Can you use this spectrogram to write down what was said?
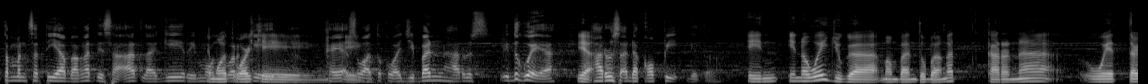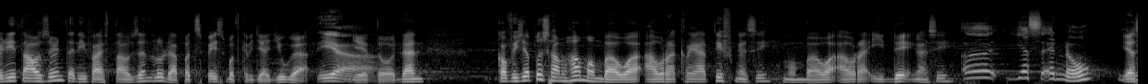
teman setia banget di saat lagi remote, Remote working. working. Kayak Iya. suatu kewajiban harus itu gue ya, Iya. harus ada kopi gitu. in in a way juga membantu banget karena with 30,000, 35,000 lu dapat space buat kerja juga. Iya. Gitu. Dan coffee shop tuh somehow membawa aura kreatif nggak sih? Membawa aura ide nggak sih? Eh, yes and no. Yes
